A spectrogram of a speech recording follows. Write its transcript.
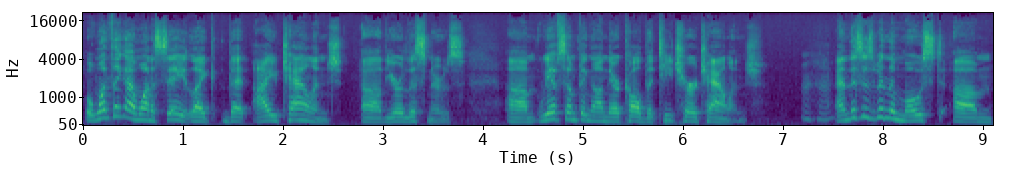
But one thing I want to say, like that, I challenge uh, your listeners. Um, we have something on there called the Teach Her Challenge. And this has been the most um,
